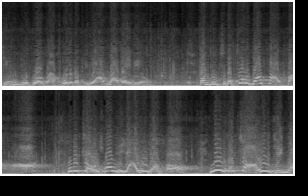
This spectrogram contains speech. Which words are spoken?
京都做官，后来到边关带兵，当初知道赵家犯法，我的赵全的押运粮草，没那个仗义金刚，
